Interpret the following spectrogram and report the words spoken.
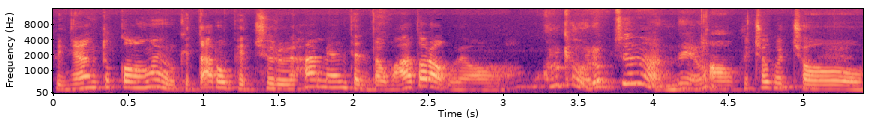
그냥 뚜껑을 이렇게 따로 배출을 하면 된다고 하더라고요. 아, 뭐 그렇게 어렵지는 않네요. 아, 그쵸, 그쵸.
